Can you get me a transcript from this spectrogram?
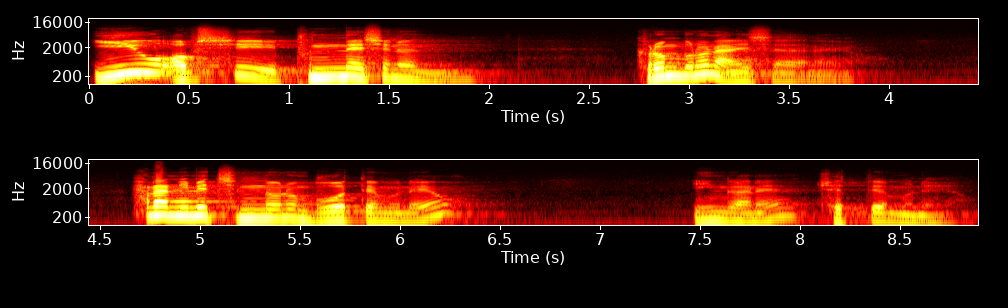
이유 없이 분내시는 그런 분은 아니시잖아요. 하나님의 진노는 무엇 때문에요? 인간의 죄 때문에요.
